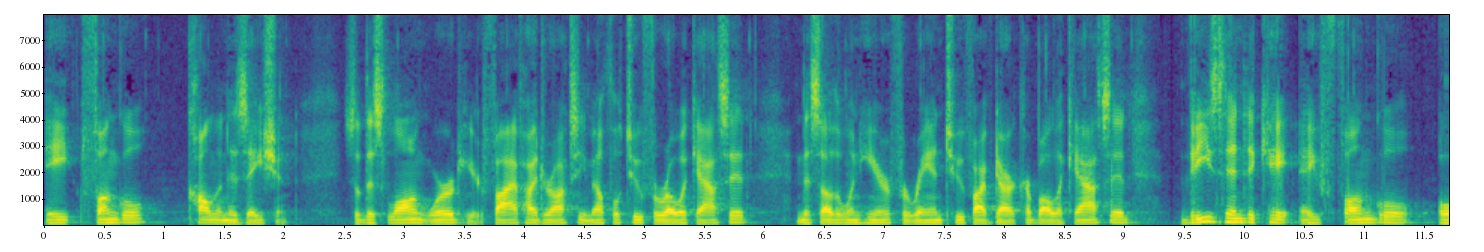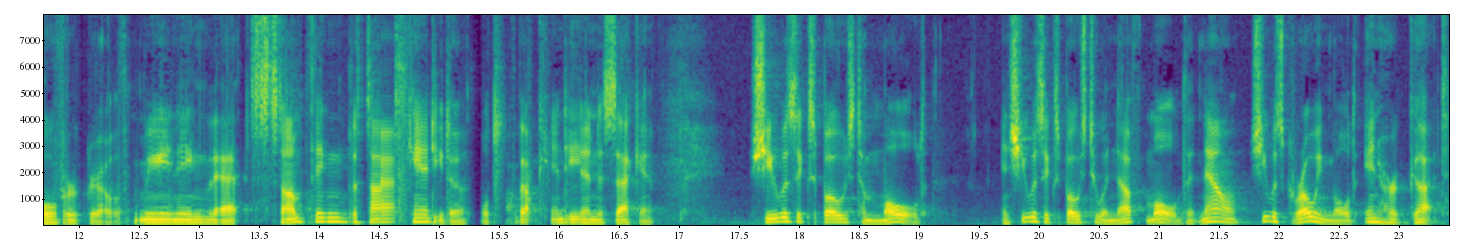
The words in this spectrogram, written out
a fungal colonization. So this long word here, 5-hydroxymethyl 2-furoic acid, and this other one here, furan 2,5-dicarboxylic acid, these indicate a fungal overgrowth, meaning that something besides candida, we'll talk about candida in a second, she was exposed to mold and she was exposed to enough mold that now she was growing mold in her gut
